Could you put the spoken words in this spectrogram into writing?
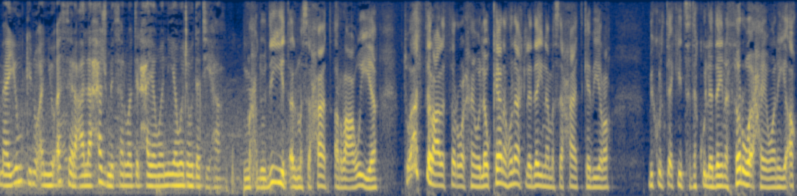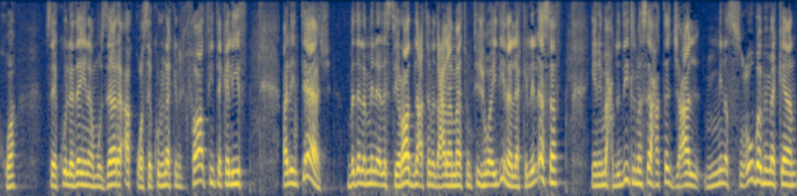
ما يمكن أن يؤثر على حجم الثروة الحيوانية وجودتها. محدودية المساحات الرعوية تؤثر على الثروة الحيوانية لو كان هناك لدينا مساحات كبيرة بكل تأكيد ستكون لدينا ثروة حيوانية أقوى سيكون لدينا مزارع أقوى سيكون هناك انخفاض في تكاليف الإنتاج. بدلا من الاستيراد نعتمد على ما تنتجه أيدينا لكن للأسف يعني محدودية المساحة تجعل من الصعوبة بمكان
